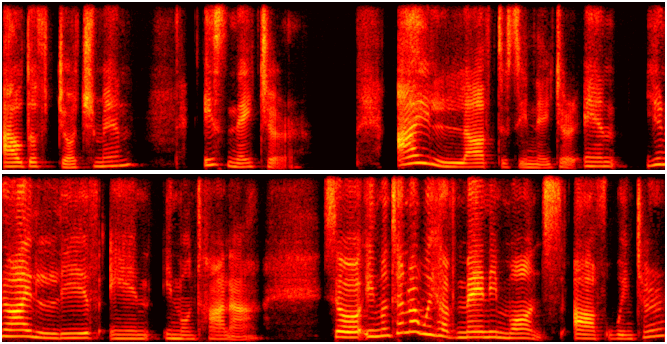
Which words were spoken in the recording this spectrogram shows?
out of judgment is nature. I love to see nature. And, you know, I live in, in Montana. So in Montana, we have many months of winter,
